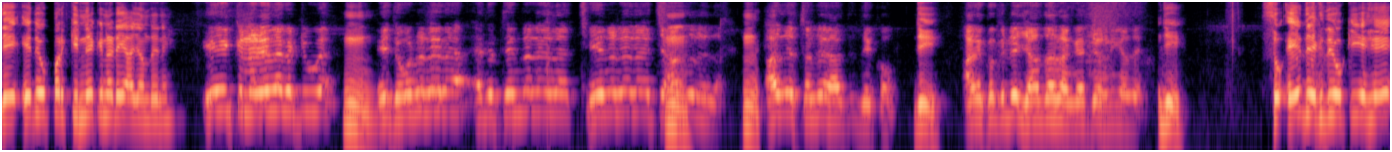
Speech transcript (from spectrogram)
ਤੇ ਇਹਦੇ ਉੱਪਰ ਕਿੰਨੇ ਕਿੰਨੜੇ ਆ ਜਾਂਦੇ ਨੇ? ਇਹ ਇੱਕ ਦਾ ਗੱਟੂ ਹੈ। ਹੂੰ। ਇਹ ਦੋ ਨਰੇ ਦਾ ਇਹਦੇ ਤਿੰਨ ਨਰੇ ਦਾ ਛੇ ਨਰੇ ਦਾ ਚਾਰ ਨਰੇ ਦਾ। ਆਹ ਦੇ ਥੱਲੇ ਹੱਥ ਦੇਖੋ। ਜੀ। ਆ ਦੇਖੋ ਕਿੰਨੇ ਸ਼ਾਨਦਾਰ ਰੰਗ ਹੈ ਝੋਲੀਆਂ ਦੇ। ਜੀ। ਸੋ ਇਹ ਦੇਖਦੇ ਹੋ ਕਿ ਇਹ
